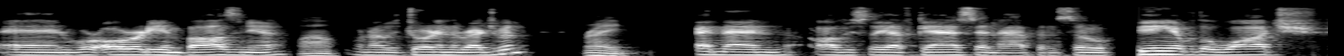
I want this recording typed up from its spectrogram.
and were already in Bosnia wow. when I was joining the regiment. Right and then obviously Afghanistan happened. So being able to watch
